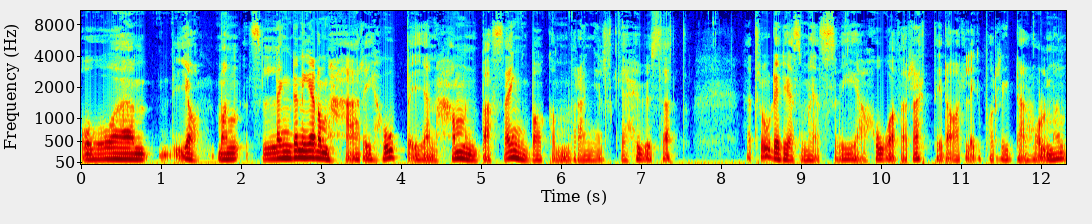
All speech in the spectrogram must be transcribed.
Och ehm, ja, man slängde ner de här ihop i en hamnbassäng bakom Wrangelska huset. Jag tror det är det som är Svea hovrätt idag, det ligger på Riddarholmen.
